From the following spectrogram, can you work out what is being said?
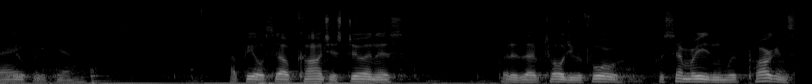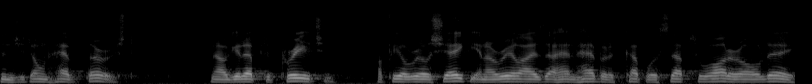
Thank you, Calvin. I feel self conscious doing this, but as I've told you before, for some reason with Parkinson's, you don't have thirst. And I'll get up to preach, and I'll feel real shaky, and I realize I hadn't had but a couple of sups of water all day.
